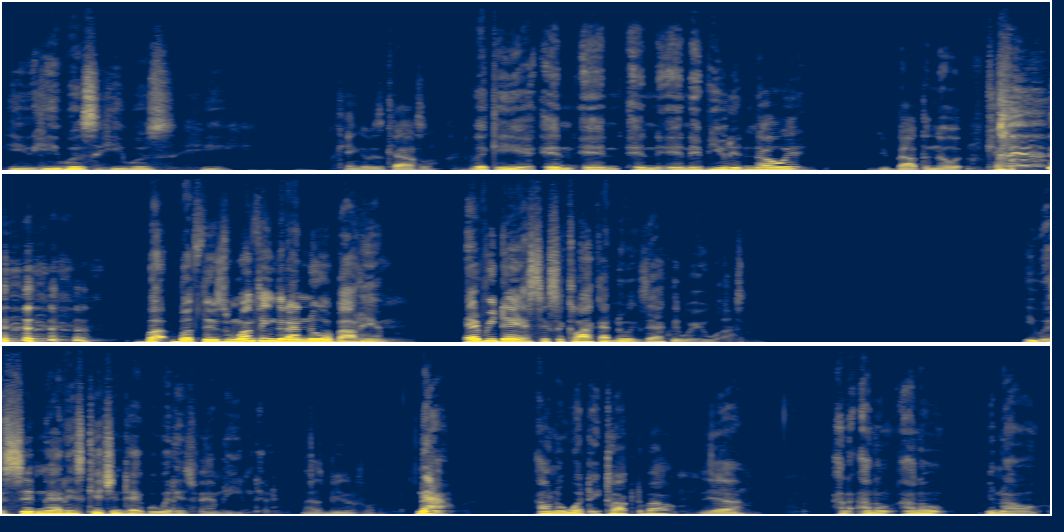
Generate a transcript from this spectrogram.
He he was he was he king of his castle. Look here, and and and and if you didn't know it, you about to know it. but but there's one thing that I knew about him. Every day at six o'clock, I knew exactly where he was. He was sitting at his kitchen table with his family eating dinner. That's beautiful. Now, I don't know what they talked about. Yeah. I, I don't. I don't. You know,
